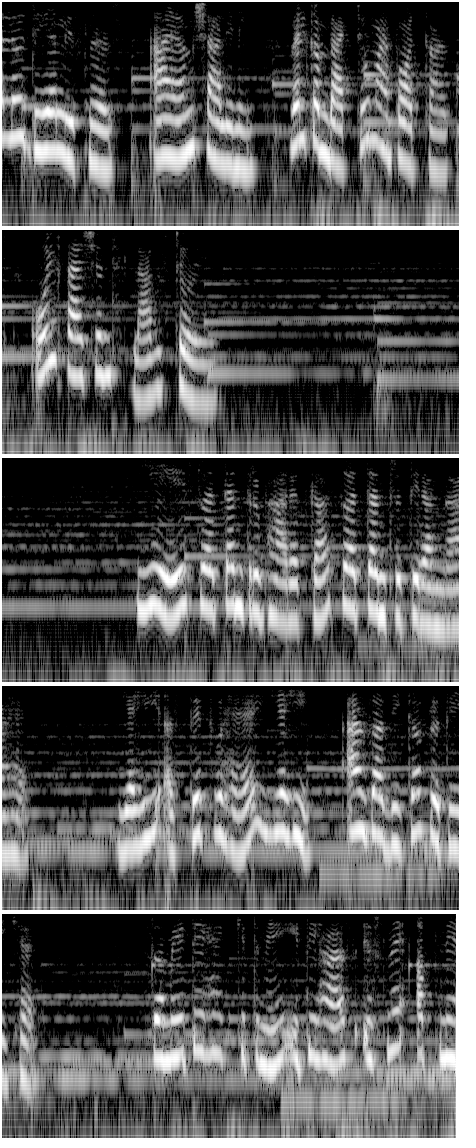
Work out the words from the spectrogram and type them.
Hello, dear listeners. I am Shalini. Welcome back to my podcast, Old Fashioned Love Stories. ये स्वतंत्र भारत का स्वतंत्र तिरंगा है यही अस्तित्व है यही आज़ादी का प्रतीक है समेटे हैं कितने इतिहास इसने अपने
